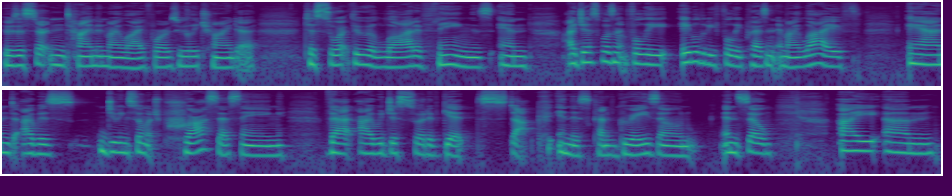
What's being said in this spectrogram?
There was a certain time in my life where I was really trying to to sort through a lot of things, and I just wasn't fully able to be fully present in my life, and I was doing so much processing that I would just sort of get stuck in this kind of gray zone, and so I um,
